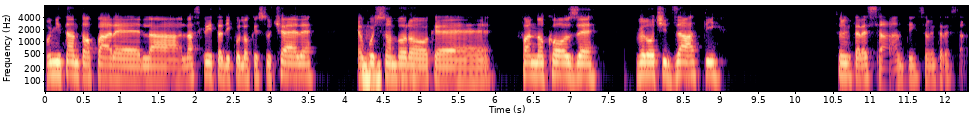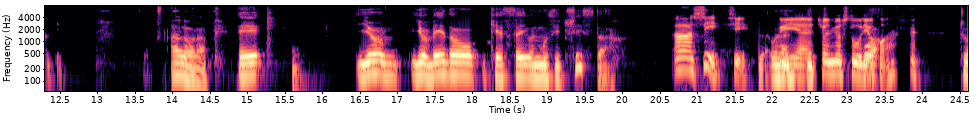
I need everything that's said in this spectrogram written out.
ogni tanto appare la, la scritta di quello che succede e poi Mhm. ci sono loro che fanno cose velocizzati. Sono interessanti, sono interessanti. Allora, e io, io vedo che sei un musicista. Ah, sì, sì. Una- Qui eh, c'ho il mio studio qua. tu,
